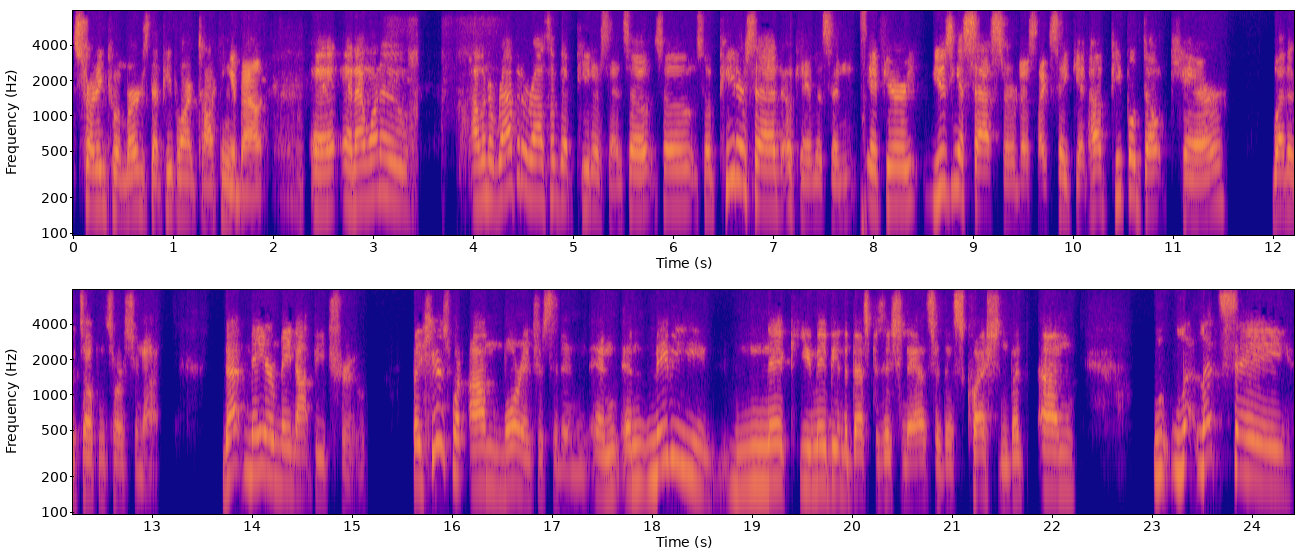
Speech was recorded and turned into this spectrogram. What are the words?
starting to emerge that people aren't talking about, and, and I want to I want to wrap it around something that Peter said. So so so Peter said, okay, listen, if you're using a SaaS service like say GitHub, people don't care whether it's open source or not. That may or may not be true. But here's what I'm more interested in, and and maybe Nick, you may be in the best position to answer this question. But um, let, let's say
